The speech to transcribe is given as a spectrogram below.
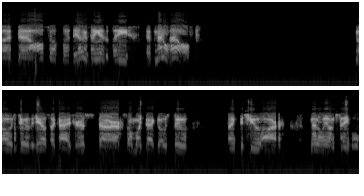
But uh, also, but the other thing is that they, if mental health goes to the jail psychiatrist or something like that goes to think that you are mentally unstable,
